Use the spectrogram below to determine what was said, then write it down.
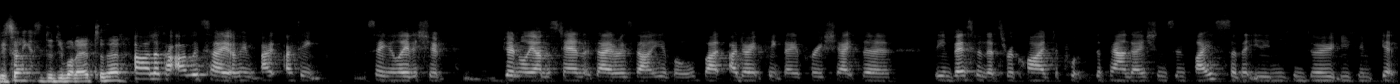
Lisa, did you want to add to that? Oh, look, I would say, I mean, I, I think senior leadership generally understand that data is valuable, but I don't think they appreciate the the investment that's required to put the foundations in place so that you, you can do you can get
